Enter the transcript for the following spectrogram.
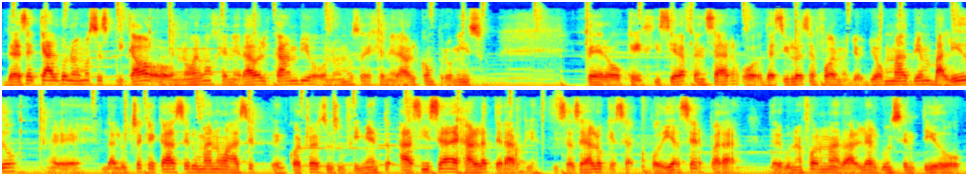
Debe ser que algo no hemos explicado o no hemos generado el cambio o no hemos generado el compromiso pero que quisiera pensar o decirlo de esa forma. Yo, yo más bien valido eh, la lucha que cada ser humano hace en contra de su sufrimiento, así sea dejar la terapia, quizás sea lo que se podía hacer para de alguna forma darle algún sentido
